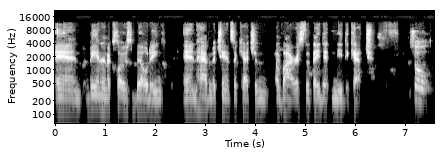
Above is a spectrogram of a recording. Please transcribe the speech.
and being in a closed building and having a chance of catching a virus that they didn't need to catch. So,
